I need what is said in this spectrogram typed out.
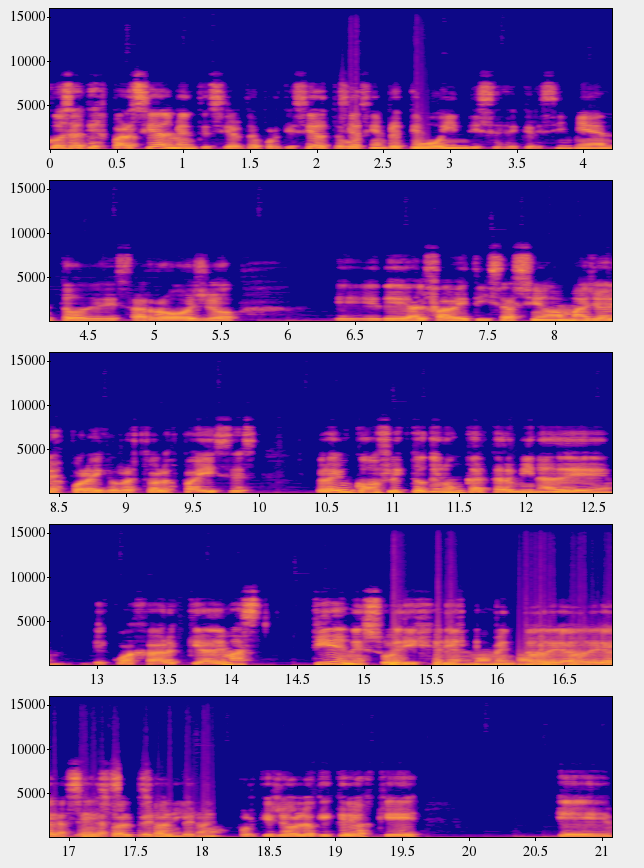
cosa que es parcialmente cierto, porque es cierto, porque siempre tuvo índices de crecimiento, de desarrollo, eh, de alfabetización mayores por ahí que el resto de los países, pero hay un conflicto que nunca termina de, de cuajar, que además tiene su origen en el momento de, de ascenso del peronismo, porque yo lo que creo es que, eh,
